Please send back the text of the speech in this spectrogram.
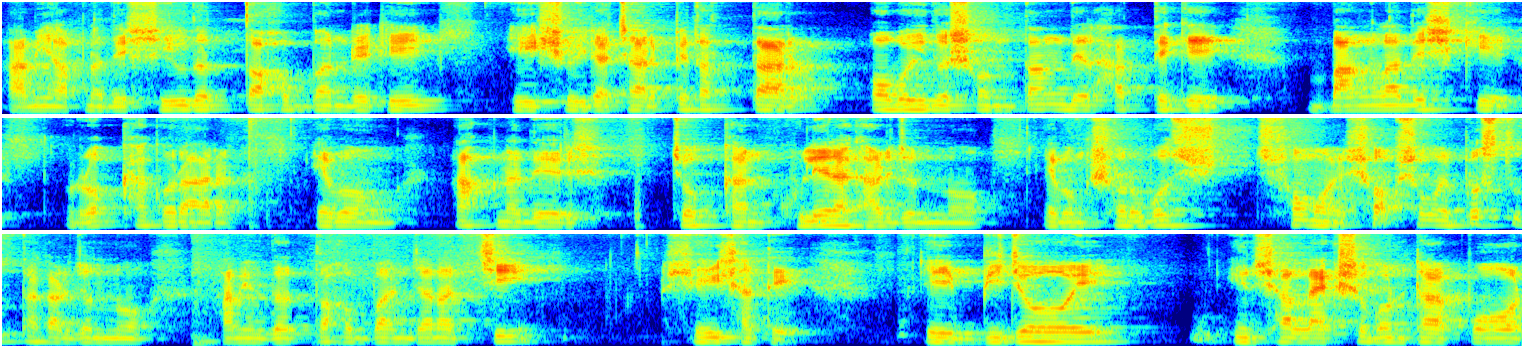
আমি আপনাদের সেই উদাত্ত আহ্বান রেখে এই স্বৈরাচার পেতাত্তার অবৈধ সন্তানদের হাত থেকে বাংলাদেশকে রক্ষা করার এবং আপনাদের চোখ কান খুলে রাখার জন্য এবং সর্ব সময়, সব সময় প্রস্তুত থাকার জন্য আমি উদাত্ত আহ্বান জানাচ্ছি। সেই সাথে এই বিজয় ইনশাল্লাহ একশো ঘণ্টা পর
